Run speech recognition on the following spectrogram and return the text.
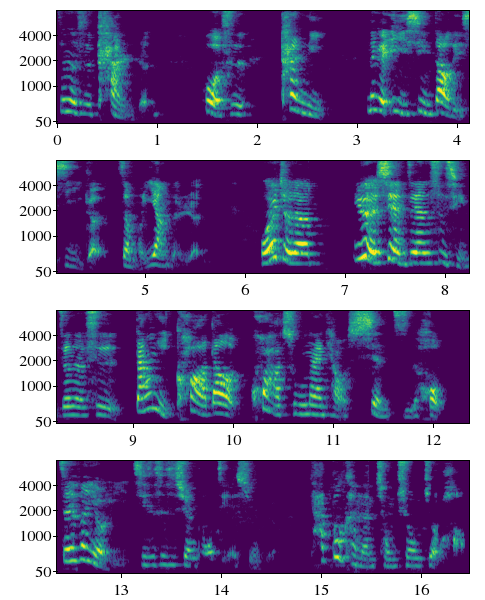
真的是看人，或者是看你。那个异性到底是一个怎么样的人？我会觉得越线这件事情真的是，当你跨到跨出那条线之后，这份友谊其实是宣告结束的。它不可能重修旧好，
